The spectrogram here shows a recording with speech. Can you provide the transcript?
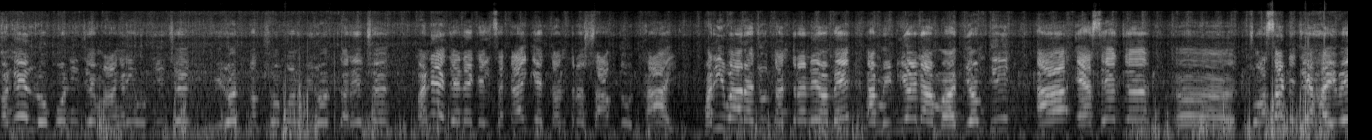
અને લોકોની જે માંગણી ઉઠી છે વિરોધ પક્ષો પણ વિરોધ કરે છે અને જેને કહી શકાય કે તંત્ર સાબદું થાય. ફરીવાર હજુ તંત્રને અમે આ મીડિયાના માધ્યમથી આ એસએચ ચોસઠ જે હાઈવે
